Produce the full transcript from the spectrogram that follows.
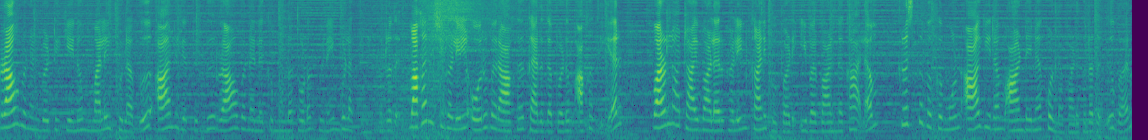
ராவணன் வெட்டி எனும் மலைப்புலவு ஆலயத்துக்கு ராவணனுக்கும் உள்ள தொடர்பினை விளக்கி நிற்கின்றது. மகரிஷிகளில் ஒருவராக கருதப்படும் அகத்தியர் வரலாற்றாய்வாளர்களின் கணிப்புப்படி இவர் வாழ்ந்த காலம் கிறிஸ்துவுக்கு முன் ஆயிரம் ஆண்டென கொள்ளப்படுகிறது இவர்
